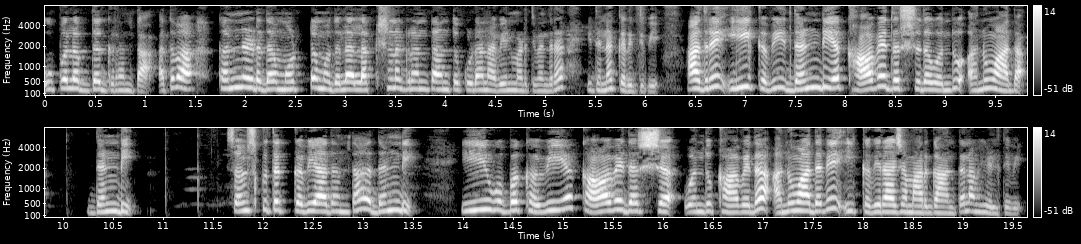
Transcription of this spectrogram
ಉಪಲಬ್ಧ ಗ್ರಂಥ ಅಥವಾ ಕನ್ನಡದ ಮೊಟ್ಟ ಮೊದಲ ಲಕ್ಷಣ ಗ್ರಂಥ ಅಂತೂ ಕೂಡ ನಾವೇನು ಮಾಡ್ತೀವಿ ಅಂದ್ರೆ, ಇದನ್ನು ಕರಿತೀವಿ. ಆದರೆ ಈ ಕವಿ ದಂಡಿಯ ಕಾವ್ಯದರ್ಶದ ಒಂದು ಅನುವಾದ, ದಂಡಿ. ಸಂಸ್ಕೃತ ಕವಿಯಾದಂತಹ ದಂಡಿ. ಈ ಒಬ್ಬ ಕವಿಯ ಕಾವ್ಯದರ್ಶ, ಒಂದು ಕಾವ್ಯದ ಅನುವಾದವೇ ಈ ಕವಿರಾಜ ಮಾರ್ಗ ಅಂತ ನಾವು ಹೇಳ್ತೀವಿ.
